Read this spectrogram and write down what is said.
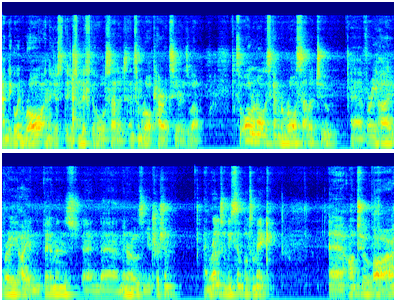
and they go in raw, and they just they just lift the whole salad. And some raw carrots here as well. So all in all, this is kind of a raw salad too. Uh, very high, very high in vitamins and uh, minerals and nutrition and relatively simple to make. Uh, onto our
